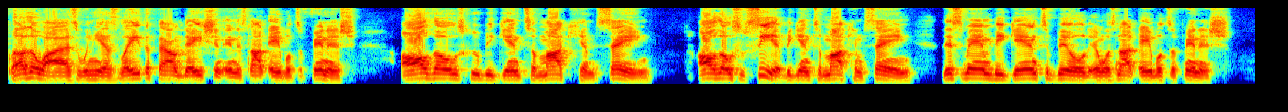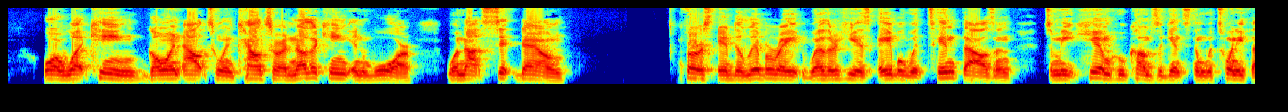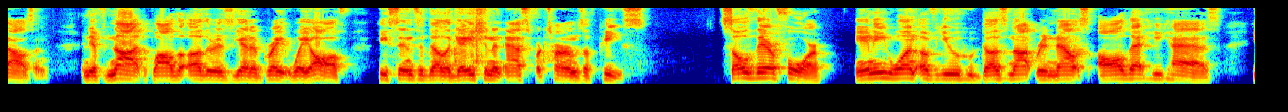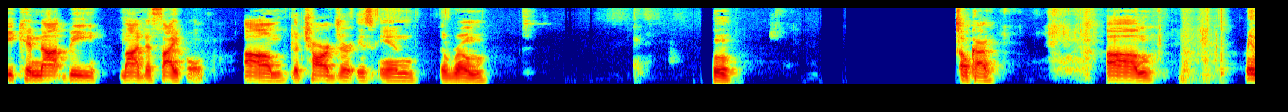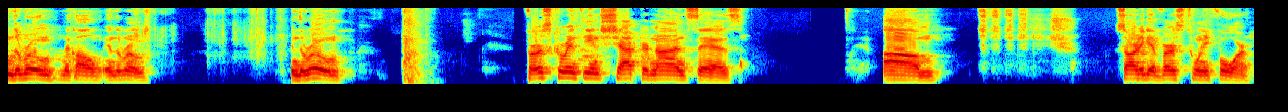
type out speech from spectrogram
Otherwise, when he has laid the foundation and is not able to finish, all those who begin to mock him, saying, all those who see it begin to mock him, saying, This man began to build and was not able to finish. Or what king going out to encounter another king in war will not sit down first and deliberate whether he is able with 10,000 to meet him who comes against him with 20,000. And if not, while the other is yet a great way off, he sends a delegation and asks for terms of peace. So therefore, any one of you who does not renounce all that he has, he cannot be my disciple. Um, the charger is in the room. Hmm. Okay. Um, in the room, Nicole, in the room. In the room. First Corinthians chapter 9 says, um, starting at verse 24.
